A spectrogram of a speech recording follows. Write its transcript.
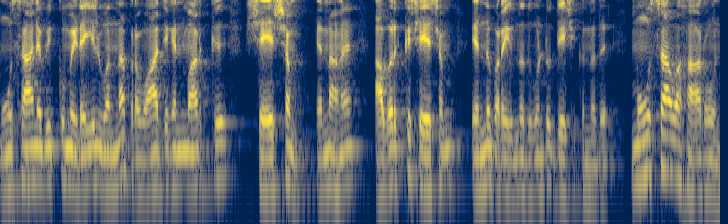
മൂസാ നബിക്കും ഇടയിൽ വന്ന പ്രവാചകന്മാർക്ക് ശേഷം എന്നാണ് അവർക്ക് ശേഷം എന്ന് പറയുന്നത് കൊണ്ട് ഉദ്ദേശിക്കുന്നത് മൂസ വ ഹാറൂൻ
